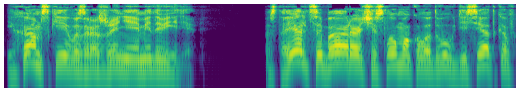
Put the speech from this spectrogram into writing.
и хамские возражения медведя. Постояльцы бара, числом около двух десятков,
